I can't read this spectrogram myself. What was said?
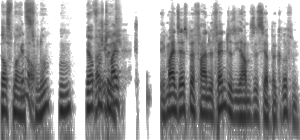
Das meinst Genau. du, ne? Mhm. Ja, verstehe ich meine, ich. ich mein, selbst bei Final Fantasy haben sie es ja begriffen.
